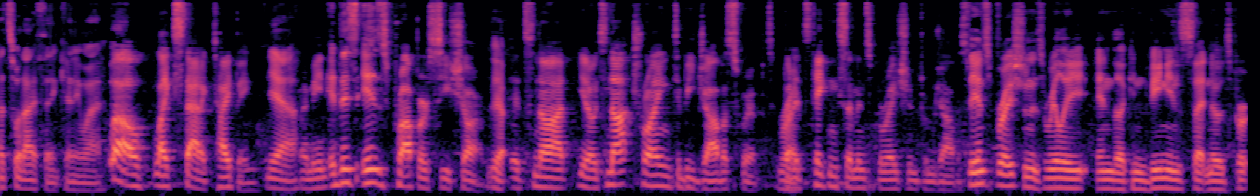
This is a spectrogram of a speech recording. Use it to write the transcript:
That's what I think, anyway. Well, like static typing. Yeah. I mean, it, this is proper C sharp. Yeah. It's not, you know, it's not trying to be JavaScript, but Right. it's taking some inspiration from JavaScript. The inspiration is really in the convenience that Node's per,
